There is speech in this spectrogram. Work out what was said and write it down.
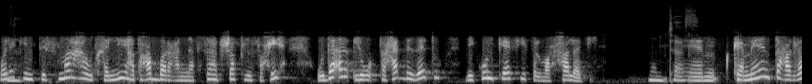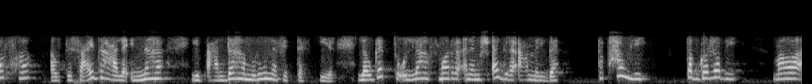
ولكن تسمعها وتخليها تعبر عن نفسها بشكل صحيح. وده في حد ذاته بيكون كافي في المرحلة دي. ممتاز. كمان تعرفها أو تساعدها على إنها يبقى عندها مرونة في التفكير. لو جت تقول لها في مرة أنا مش قادرة أعمل ده طب حاولي طب جربي. ما هو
